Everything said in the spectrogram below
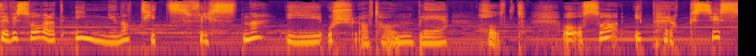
Det vi så, var at ingen av tidsfristene i Oslo-avtalen ble holdt. Og også i praksis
